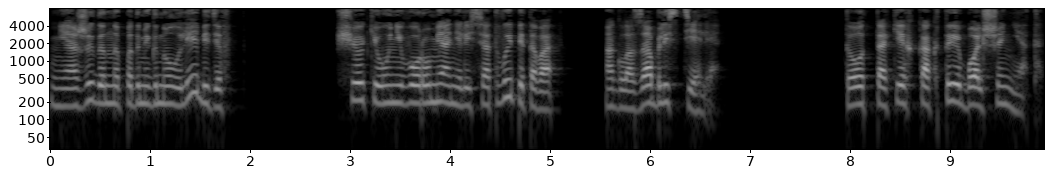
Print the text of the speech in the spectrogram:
Неожиданно подмигнул Лебедев. Щеки у него румянились от выпитого, а глаза блестели. Тут таких, как ты, больше нет.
